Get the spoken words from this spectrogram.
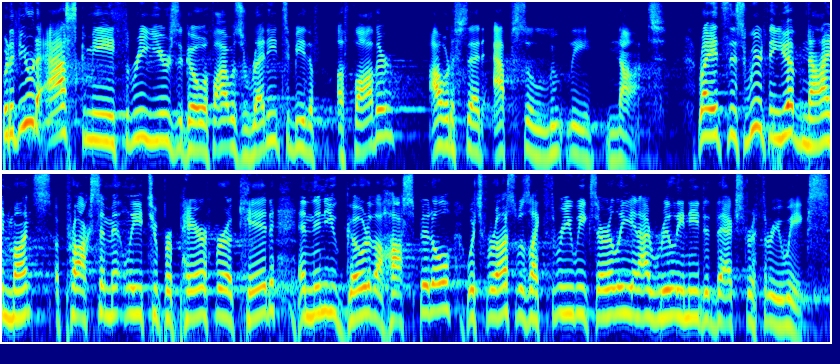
But if you were to ask me three years ago if I was ready to be the, a father, I would have said absolutely not right? It's this weird thing. You have nine months approximately to prepare for a kid, and then you go to the hospital, which for us was like three weeks early, and I really needed the extra three weeks.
